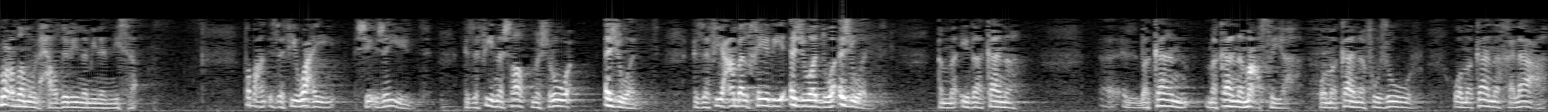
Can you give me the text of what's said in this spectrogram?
معظم الحاضرين من النساء. طبعا إذا في وعي شيء جيد إذا في نشاط مشروع أجود إذا في عمل خيري أجود وأجود. أما إذا كان المكان مكان معصية ومكان فجور ومكان خلاعة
